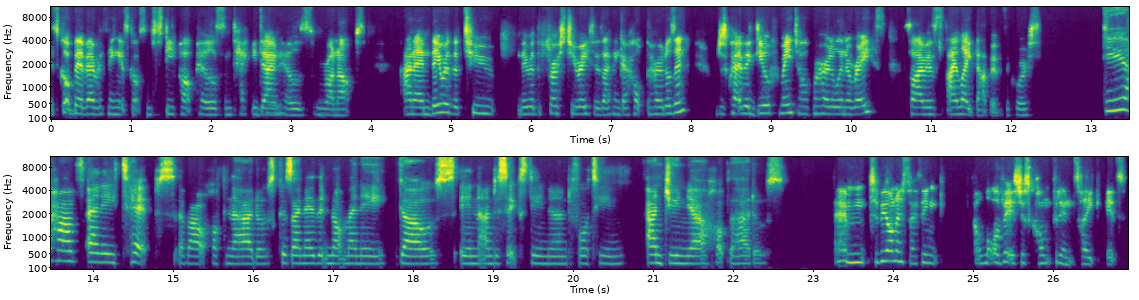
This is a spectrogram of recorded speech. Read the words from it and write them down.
it's got a bit of everything. It's got some steep uphills, some techie mm. downhills, some run ups. And um, they were the two, they were the first two races I think I hopped the hurdles in, which is quite a big deal for me to hop a hurdle in a race. So I was, I like that bit of the course. Do you have any tips about hopping the hurdles? Because I know that not many girls in under 16 and under 14 and junior hop the hurdles. Um, to be honest, I think a lot of it is just confidence. Like it's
